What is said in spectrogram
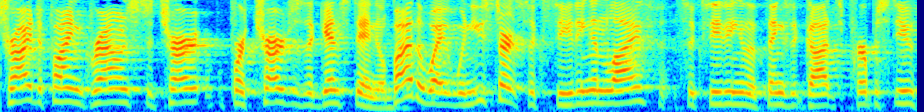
tried to find grounds to char- for charges against Daniel. By the way, when you start succeeding in life, succeeding in the things that God's purposed you,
